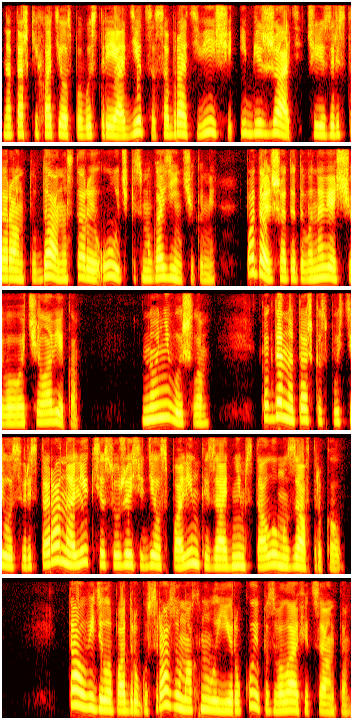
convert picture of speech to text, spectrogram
Наташке хотелось побыстрее одеться, собрать вещи и бежать через ресторан туда, на старые улочки с магазинчиками, подальше от этого навязчивого человека. Но не вышло. Когда Наташка спустилась в ресторан, Алексис уже сидел с Полинкой за одним столом и завтракал. Та увидела подругу сразу, махнула ей рукой и позвала официанта.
